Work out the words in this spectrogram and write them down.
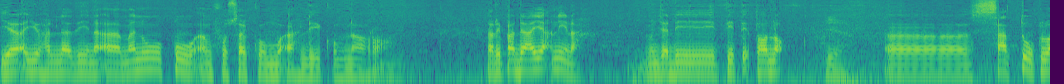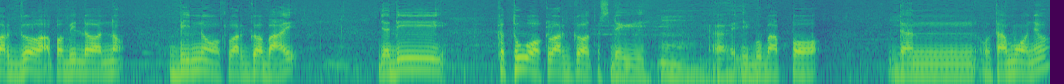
"Ya ayyuhalladzina amanu qu anfusakum wa ahlikum nara." Daripada ayat ni lah menjadi titik tolak. Yeah. Ya. Uh, satu keluarga apabila nak bina keluarga baik, jadi ketua keluarga tu sendiri, mm. uh, ibu bapa, dan utamanya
